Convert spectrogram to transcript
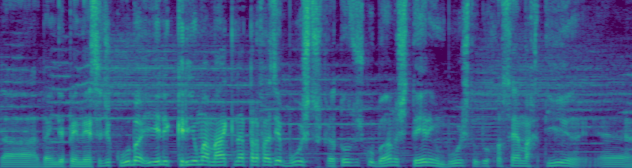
da, da independência de Cuba e ele cria uma máquina para fazer bustos, para todos os cubanos terem um busto do José Martí é,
